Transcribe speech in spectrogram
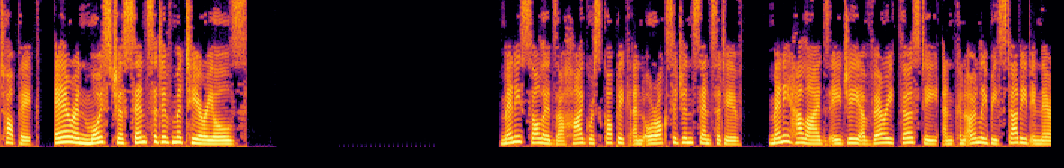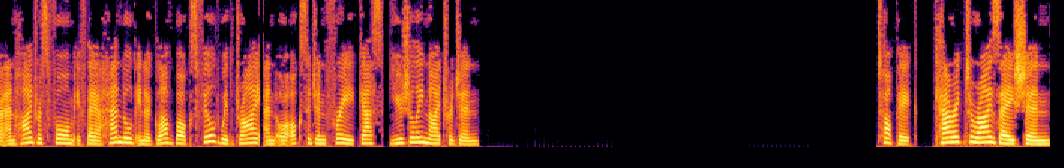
Topic: Air and moisture-sensitive materials. Many solids are hygroscopic and or oxygen sensitive. Many halides e.g. are very thirsty and can only be studied in their anhydrous form if they are handled in a glove box filled with dry and or oxygen-free gas, usually nitrogen. Topic: Characterization.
